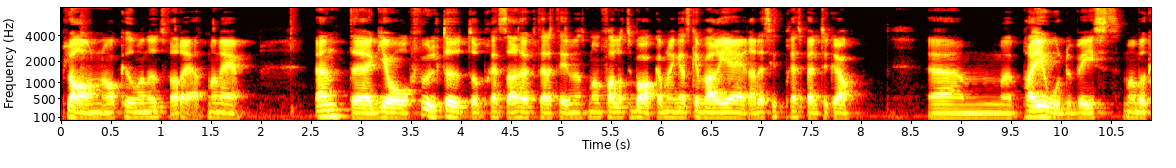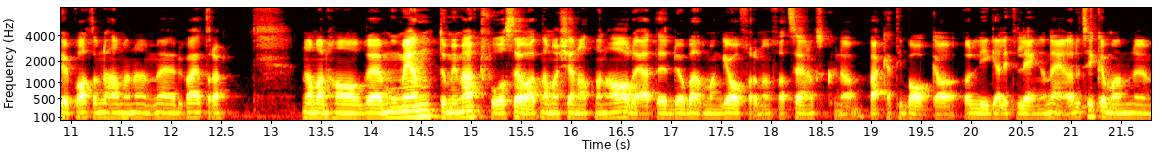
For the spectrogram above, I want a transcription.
plan och hur man utför det, att man är inte går fullt ut och pressar högt hela tiden. Man faller tillbaka. Man är ganska varierad i sitt presspel tycker jag. Um, periodvis. Man brukar ju prata om det här med, med vad heter det? När man har eh, momentum i matcher och så. Att när man känner att man har det, att det, då behöver man gå för det. Men för att sen också kunna backa tillbaka och, och ligga lite längre ner. Och det tycker jag man, eh,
